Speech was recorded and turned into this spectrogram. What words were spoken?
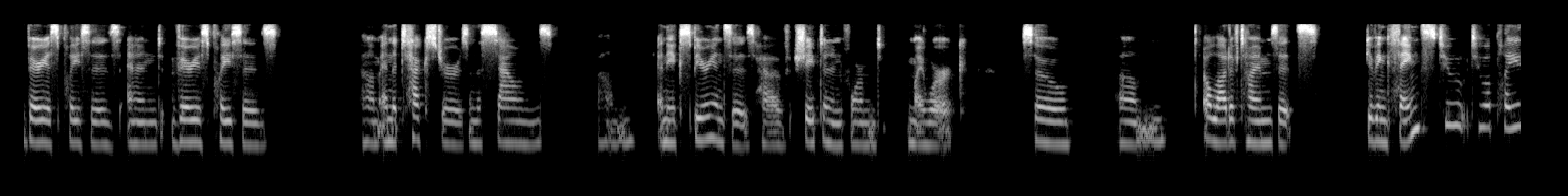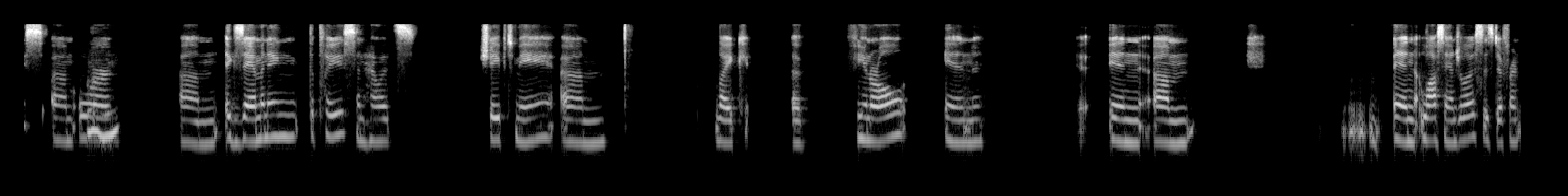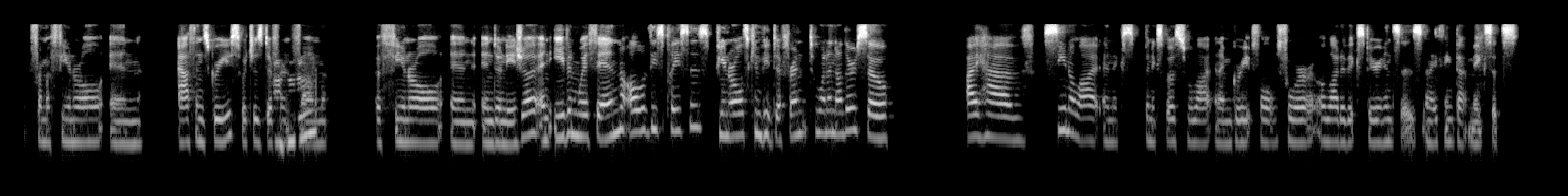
various places and various places um, and the textures and the sounds um, and the experiences have shaped and informed my work. So um, a lot of times it's giving thanks to to a place um, or mm-hmm. um, examining the place and how it's shaped me um, like a funeral in in um, in Los Angeles is different from a funeral in Athens, Greece, which is different mm-hmm. from a funeral in Indonesia. And even within all of these places, funerals can be different to one another. So I have seen a lot and ex- been exposed to a lot, and I'm grateful for a lot of experiences. And I think that makes its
